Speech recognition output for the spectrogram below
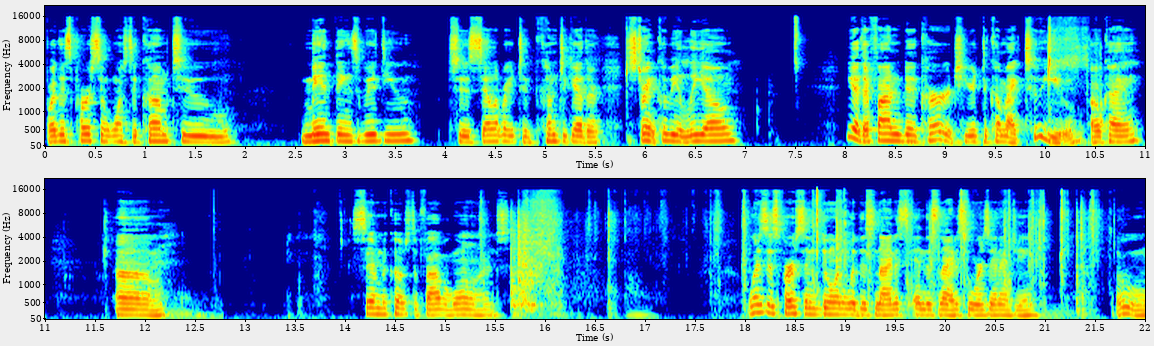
But this person wants to come to mend things with you, to celebrate, to come together. Strength could be Leo. Yeah, they're finding the courage here to come back to you, okay? Um, Seven of Cups to Five of Wands. What is this person doing with this Nine of, in this Nine of Swords energy? Ooh.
